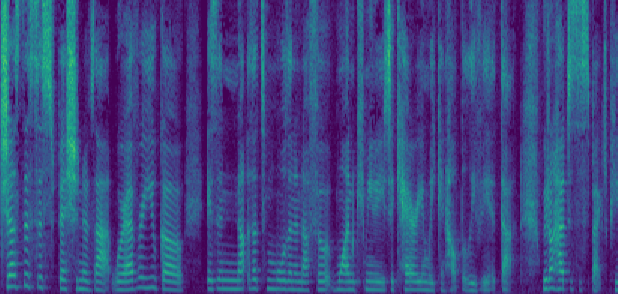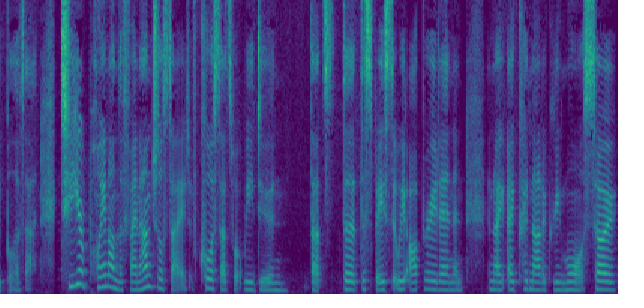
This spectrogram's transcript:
just the suspicion of that wherever you go is enough that's more than enough for one community to carry and we can help alleviate that we don't have to suspect people of that to your point on the financial side of course that's what we do and that's the the space that we operate in, and and I, I could not agree more. So,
